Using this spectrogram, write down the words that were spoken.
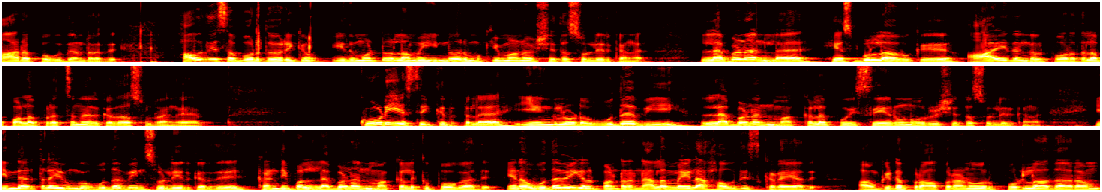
மாறப்போகுதுன்றது. ஹவுதிஸை பொறுத்த வரைக்கும் இது மட்டும் இல்லாமல் இன்னொரு முக்கியமான விஷயத்த சொல்லியிருக்காங்க. லெபனனில் ஹெஸ்புல்லாவுக்கு ஆயுதங்கள் போகிறதுல பல பிரச்சனை இருக்கிறதா சொல்கிறாங்க கூடிய சீக்கிரத்தில் எங்களோட உதவி லெபனன் மக்களை போய் சேரும்னு ஒரு விஷயத்த சொல்லியிருக்காங்க. இந்த இடத்துல இவங்க உதவின்னு சொல்லியிருக்கிறது கண்டிப்பாக லெபனன் மக்களுக்கு போகாது. ஏன்னா உதவிகள் பண்ணுற நிலமையில ஹவுதிஸ் கிடையாது. அவங்க கிட்ட ப்ராப்பரான ஒரு பொருளாதாரம்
